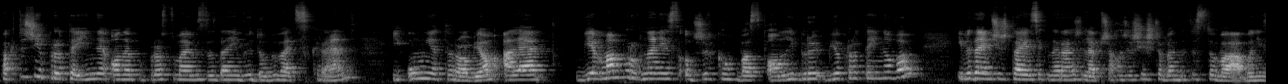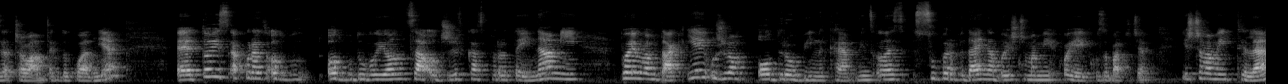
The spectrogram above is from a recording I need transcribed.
faktycznie proteiny, one po prostu mają za zadanie wydobywać skręt i u mnie to robią, ale wiem, mam porównanie z odżywką chyba z Only bioproteinową i wydaje mi się, że ta jest jak na razie lepsza, chociaż jeszcze będę testowała, bo nie zaczęłam tak dokładnie. E, To jest akurat odbu- odbudowująca odżywka z proteinami. Powiem Wam tak, jej używam odrobinkę, więc ona jest super wydajna, bo jeszcze mam jej, ojejku, zobaczcie, jeszcze mam jej tyle,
